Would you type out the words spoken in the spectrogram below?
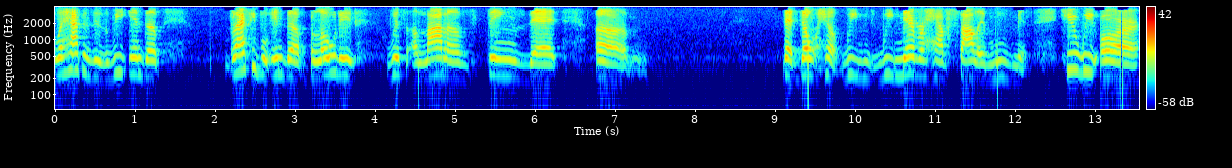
what happens is we end up black people end up bloated with a lot of things that um, that don't help. We we never have solid movements. Here we are,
